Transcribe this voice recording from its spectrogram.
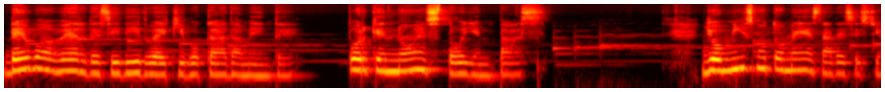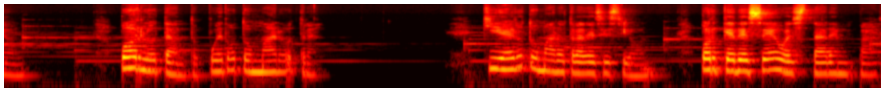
Debo haber decidido equivocadamente porque no estoy en paz. Yo mismo tomé esa decisión. Por lo tanto, puedo tomar otra. Quiero tomar otra decisión porque deseo estar en paz.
